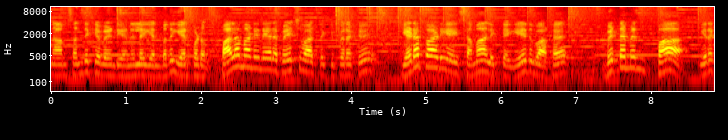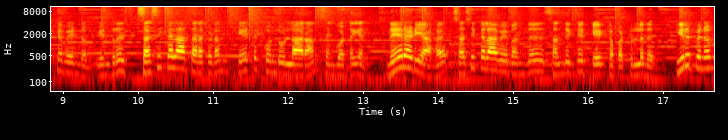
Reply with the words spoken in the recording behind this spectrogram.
நாம் சந்திக்க வேண்டிய நிலை என்பது ஏற்படும். பல மணி நேர பேச்சுவார்த்தைக்கு பிறகு எடப்பாடியை சமாளிக்க ஏதுவாக விட்டமின் பா இறக்க வேண்டும் என்று சசிகலா தரப்பிடம் கேட்டுக்கொண்டுள்ளாராம் செங்கோட்டையன். நேரடியாக சசிகலாவை வந்து சந்திக்க கேட்கப்பட்டுள்ளது. இருப்பினும்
